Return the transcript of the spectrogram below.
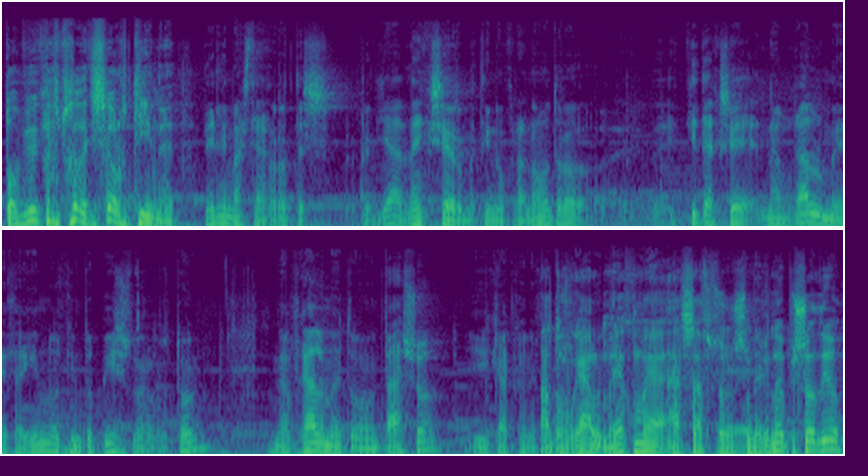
Το οποίο και αυτό δεν ξέρω τι είναι. Δεν είμαστε αγρότες, παιδιά, δεν ξέρουμε τι είναι ο χρονόμετρο. Ε, Κοίταξε, να βγάλουμε, θα γίνουν κινητοποιήσει των αγροτών, να βγάλουμε τον Τάσο ή κάποιον Να το εκπρόσωπο. βγάλουμε. Έχουμε, ας, σε αυτό το σημερινό επεισόδιο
